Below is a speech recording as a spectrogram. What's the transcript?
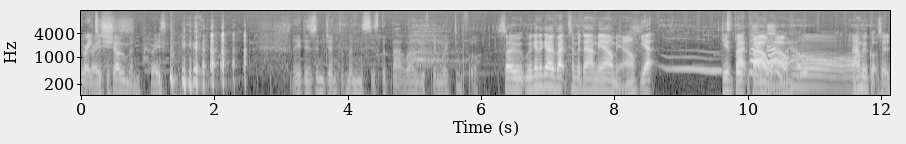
Greatest showman. Great. Ladies and gentlemen, this is the Bow Wow you've been waiting for. so we're going to go back to Madame Meow Meow, Yeah. give back, Bow Wow, and we've got to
